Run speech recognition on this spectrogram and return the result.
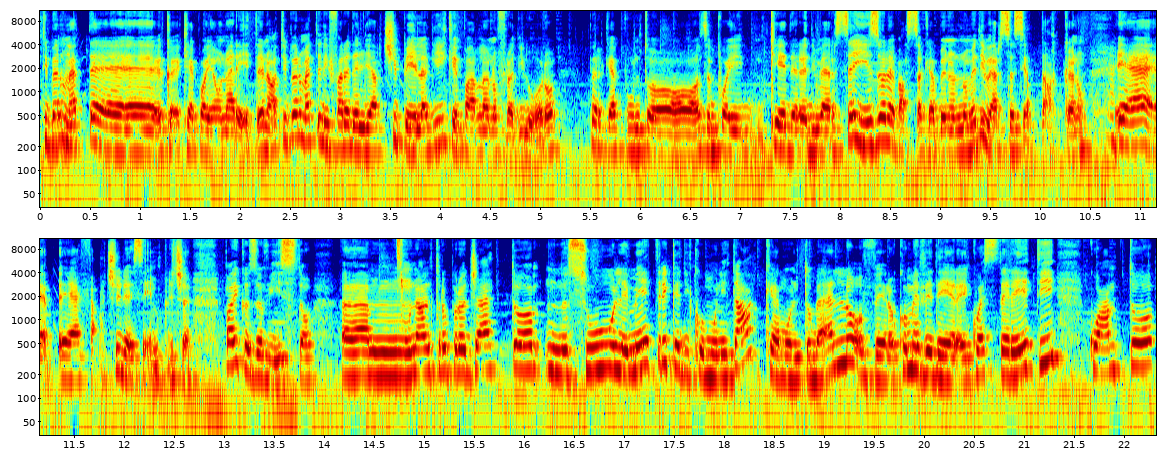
ti permette che poi è una rete, no? Ti permette di fare degli arcipelaghi che parlano fra di loro. Perché appunto se puoi chiedere diverse isole, basta che abbiano il nome diverso e si attaccano. E è, è facile e semplice. Poi cosa ho visto? Ehm, un altro progetto mh, sulle metriche di comunità che è molto bello, ovvero come vedere in queste reti quanto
